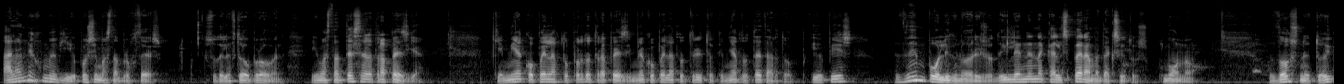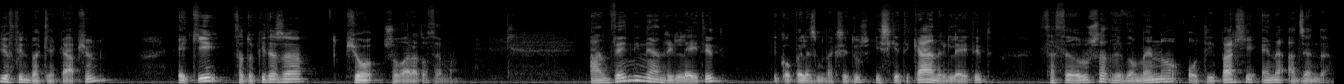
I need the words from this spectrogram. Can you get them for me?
Αλλά αν έχουμε βγει, όπως ήμασταν προχθές, στο τελευταίο πρόβεν, ήμασταν τέσσερα τραπέζια και μια κοπέλα από το πρώτο τραπέζι, μια κοπέλα από το τρίτο και μια από το τέταρτο, οι οποίες δεν πολύ γνωρίζονται ή λένε ένα καλησπέρα μεταξύ τους μόνο. Δώσουν το ίδιο feedback για κάποιον, εκεί θα το κοίταζα πιο σοβαρά το θέμα. Αν δεν είναι unrelated, οι κοπέλες μεταξύ τους, ή σχετικά unrelated, θα θεωρούσα δεδομένο ότι υπάρχει ένα ατζέντα.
